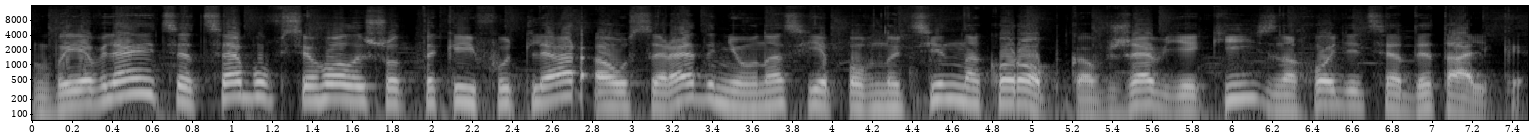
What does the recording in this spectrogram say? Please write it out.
Виявляється, це був всього лиш от такий футляр, а усередині у нас є повноцінна коробка, вже в якій знаходяться детальки.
